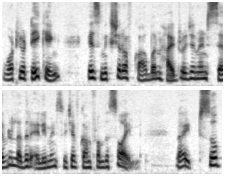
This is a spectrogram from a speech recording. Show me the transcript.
what you're taking is mixture of carbon, hydrogen, and several other elements which have come from the soil, right? So,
